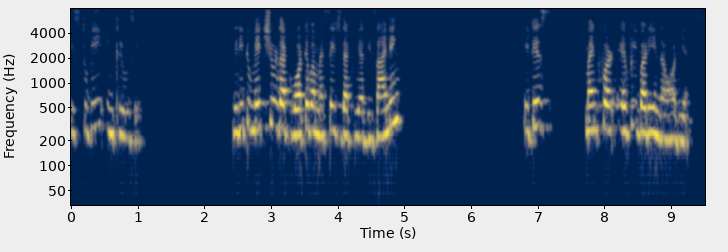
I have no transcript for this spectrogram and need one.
is to be inclusive. We need to make sure that whatever message that we are designing, it is meant for everybody in the audience.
